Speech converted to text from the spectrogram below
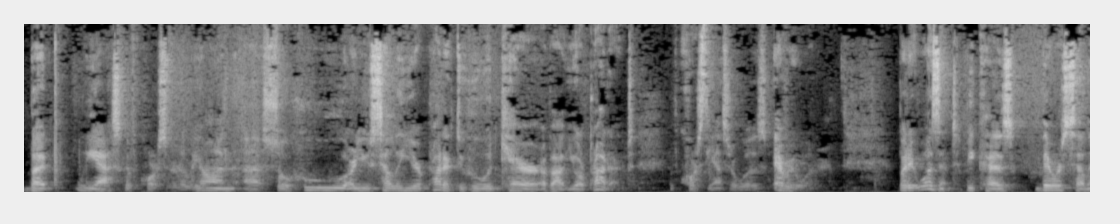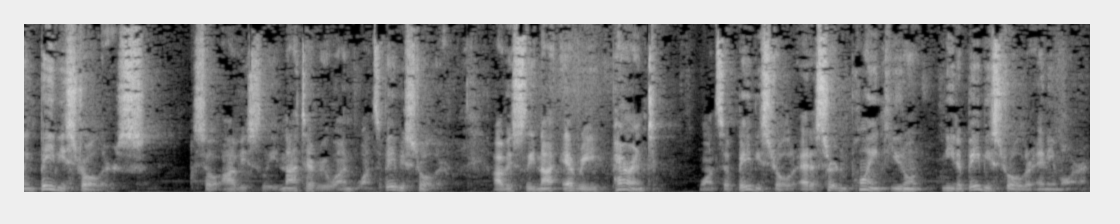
but we ask of course early on uh, so who are you selling your product to who would care about your product of course the answer was everyone but it wasn't because they were selling baby strollers so obviously not everyone wants a baby stroller Obviously, not every parent wants a baby stroller. At a certain point, you don't need a baby stroller anymore.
